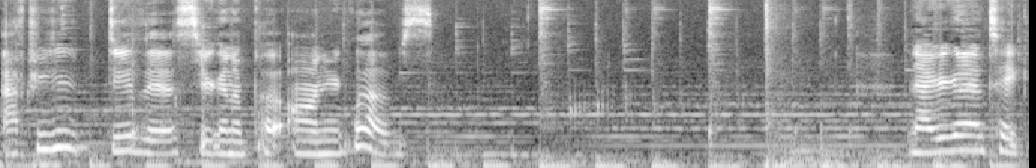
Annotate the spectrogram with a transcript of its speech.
After you do this, you're going to put on your gloves. Now you're going to take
